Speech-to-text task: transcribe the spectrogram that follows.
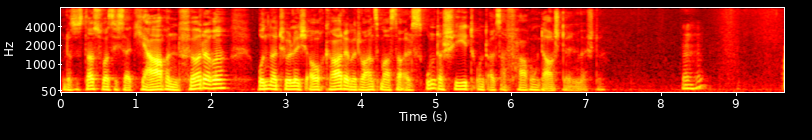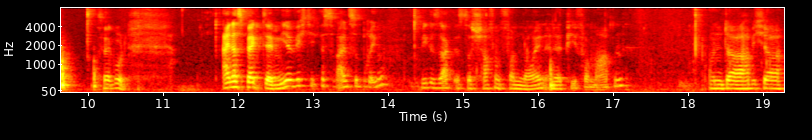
Und das ist das, was ich seit Jahren fördere und natürlich auch gerade mit Advanced Master als Unterschied und als Erfahrung darstellen möchte. Mhm. Sehr gut. Ein Aspekt, der mir wichtig ist reinzubringen, wie gesagt, ist das Schaffen von neuen NLP-Formaten. Und da habe ich ja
